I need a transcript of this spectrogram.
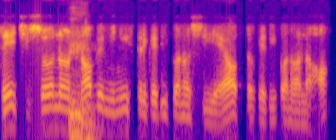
se ci sono mm. nove ministri che dicono sì e otto che dicono no,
